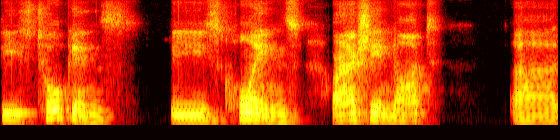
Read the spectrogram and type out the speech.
these tokens, these coins, are actually not uh,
